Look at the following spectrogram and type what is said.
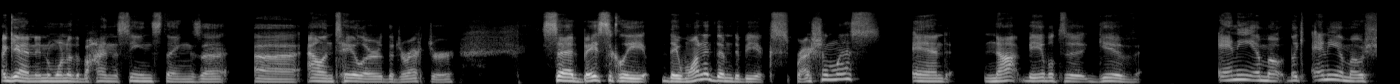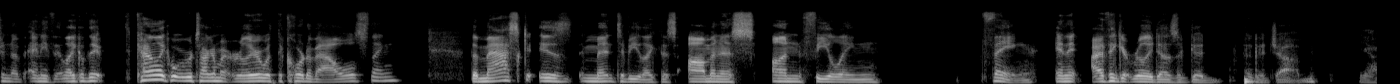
again in one of the behind the scenes things uh uh alan taylor the director said basically they wanted them to be expressionless and not be able to give any emo like any emotion of anything like they kind of like what we were talking about earlier with the court of owls thing the mask is meant to be like this ominous, unfeeling thing, and it I think it really does a good a good job. Yeah.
